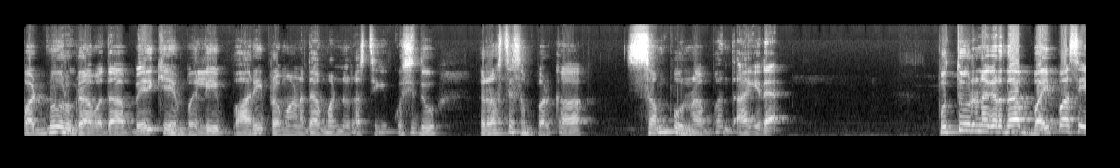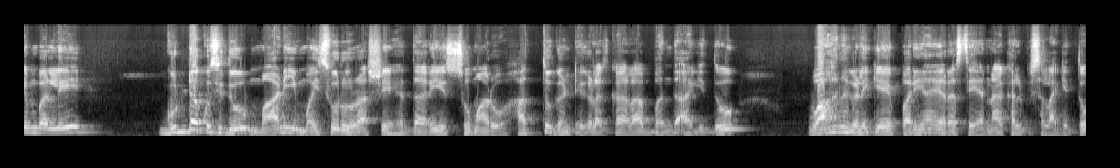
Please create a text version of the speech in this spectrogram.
ಪಡ್ನೂರು ಗ್ರಾಮದ ಬೆರಿಕೆ ಎಂಬಲ್ಲಿ ಭಾರೀ ಪ್ರಮಾಣದ ಮಣ್ಣು ರಸ್ತೆಗೆ ಕುಸಿದು ರಸ್ತೆ ಸಂಪರ್ಕ ಸಂಪೂರ್ಣ ಬಂದ್ ಆಗಿದೆ. ಪುತ್ತೂರು ನಗರದ ಬೈಪಾಸ್ ಎಂಬಲ್ಲಿ ಗುಡ್ಡ ಕುಸಿದು ಮಾಣಿ ಮೈಸೂರು ರಾಷ್ಟ್ರೀಯ ಹೆದ್ದಾರಿ ಸುಮಾರು ಹತ್ತು ಗಂಟೆಗಳ ಕಾಲ ಬಂದ್ ಆಗಿದ್ದು, ವಾಹನಗಳಿಗೆ ಪರ್ಯಾಯ ರಸ್ತೆಯನ್ನು ಕಲ್ಪಿಸಲಾಗಿತ್ತು.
